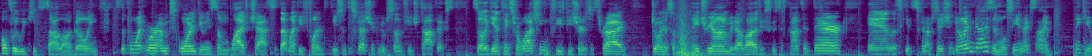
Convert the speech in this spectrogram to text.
hopefully we keep this dialogue going to the point where i'm exploring doing some live chats so that might be fun to do some discussion groups on future topics. So again thanks for watching. Please be sure to subscribe. Join us up on patreon. We got a lot of exclusive content there. And let's get this conversation going guys and we'll see you next time. Thank you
